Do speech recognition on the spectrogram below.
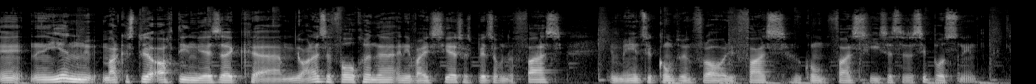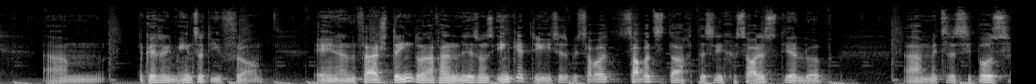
En hier in Markus 2:18 lees ek ehm um, Johannes se volgelinge in die Fariseërs was besig om te vas en mense kom toe en vra oor die vas, hoekom vas Jesus se disippels nie. Ehm um, ek sê die mense het hier vra. En in vers 10 dan gaan lees ons een keer toe Jesus op die Sabbat Sabbatsdag tussen die gesaaides deurloop ehm um, met sy disippels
